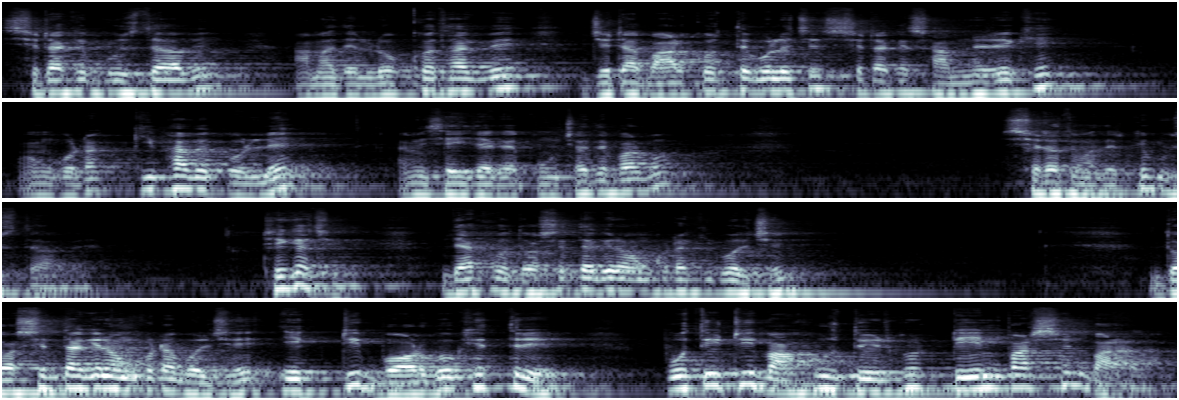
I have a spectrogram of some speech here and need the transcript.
সেটাকে বুঝতে হবে। আমাদের লক্ষ্য থাকবে যেটা বার করতে বলেছে সেটাকে সামনে রেখে অঙ্কটা কীভাবে করলে আমি সেই জায়গায় পৌঁছাতে পারব। সেটা তোমাদেরকে বুঝতে হবে। ঠিক আছে? দেখো, দশের দাগের অঙ্কটা কি বলছে? দশের দাগের অঙ্কটা বলছে, একটি বর্গক্ষেত্রের প্রতিটি বাহুর দৈর্ঘ্য টেন পার্সেন্ট বাড়ালাম।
